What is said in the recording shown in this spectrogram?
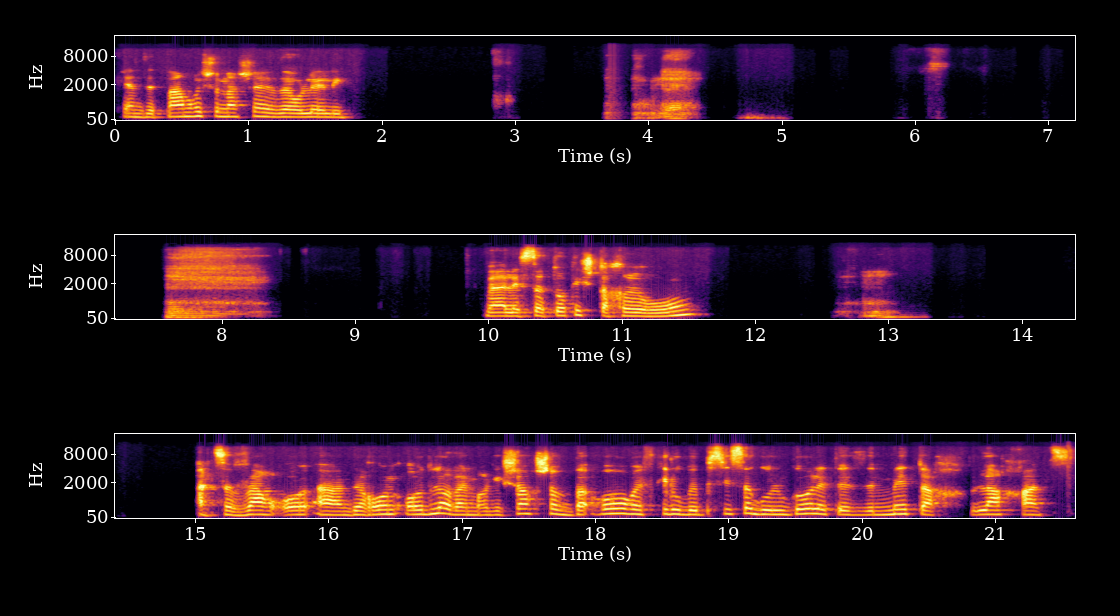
כן, זו פעם ראשונה שזה עולה לי. מעולה. והלסתות השתחררו. הצוואר, הגרון עוד לא, אבל אני מרגישה עכשיו בעורף, כאילו בבסיס הגולגולת, איזה מתח, לחץ.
